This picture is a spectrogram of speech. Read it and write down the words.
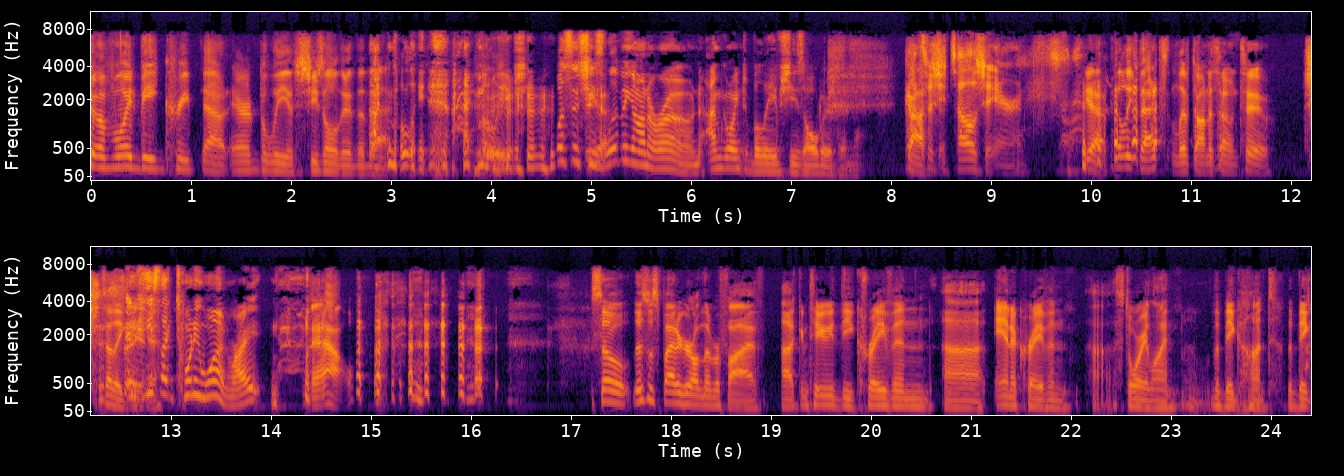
To avoid being creeped out, Aaron believes she's older than that. I that. believe. I believe. She, well, since she's Yeah. living on her own, I'm going to believe she's older than that. That's what she tells you, Aaron. yeah, Billy Batson lived on his own too. how they And get he's like 21, right? now. So this was Spider Girl number five. Uh, continued the Kraven, uh, Anna Kraven uh, storyline, the big hunt, the big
